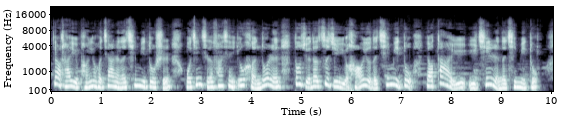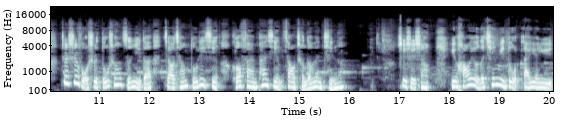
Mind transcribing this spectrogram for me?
调查与朋友和家人的亲密度时，我惊奇地发现，有很多人都觉得自己与好友的亲密度要大于与亲人的亲密度。这是否是独生子女的较强独立性和反叛性造成的问题呢？事实上，与好友的亲密度来源于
